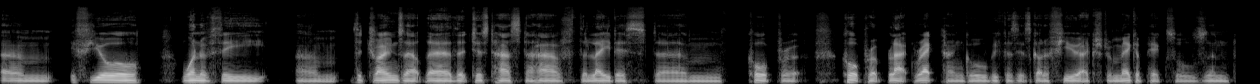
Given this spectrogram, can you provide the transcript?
Um, if you're one of the um, the drones out there that just has to have the latest um, corporate corporate black rectangle because it's got a few extra megapixels and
